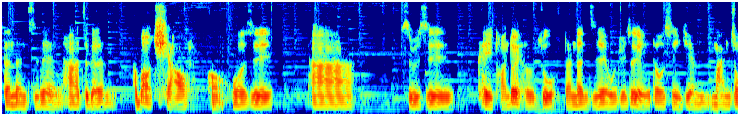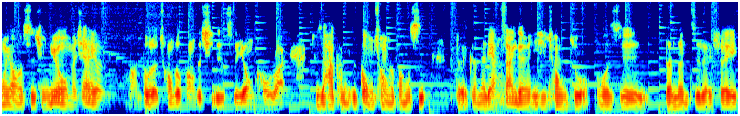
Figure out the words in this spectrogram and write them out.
等等之类的，他这个人好不好瞧哦，或者是他是不是可以团队合作等等之类，我觉得这个也都是一件蛮重要的事情，因为我们现在有。很多的创作方式其实是用 co-write，就是他可能是共创的方式，对，可能两三个人一起创作，或者是等等之类，所以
